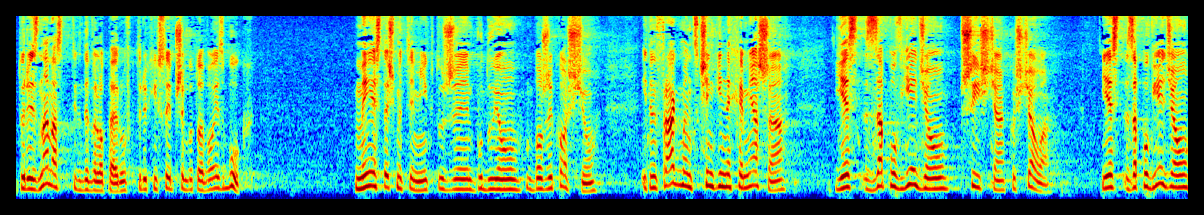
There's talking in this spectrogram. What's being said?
który znalazł tych deweloperów, których ich sobie przygotował, jest Bóg. My jesteśmy tymi, którzy budują Boży Kościół. I ten fragment z księgi Nehemiasza jest zapowiedzią przyjścia Kościoła. Jest zapowiedzią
